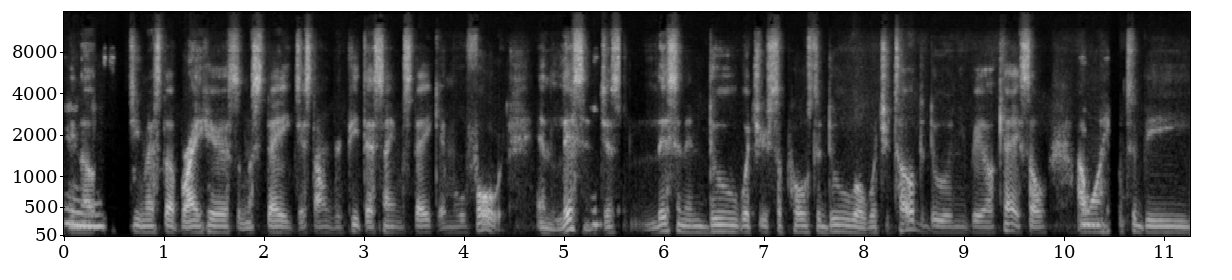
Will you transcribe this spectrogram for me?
you know mm-hmm. you messed up right here it's a mistake just don't repeat that same mistake and move forward and listen mm-hmm. just listen and do what you're supposed to do or what you're told to do and you'll be okay so mm-hmm. i want him to be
